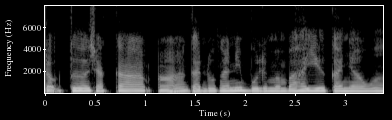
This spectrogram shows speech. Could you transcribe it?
doktor cakap uh, kandungan ni boleh membahayakan nyawa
